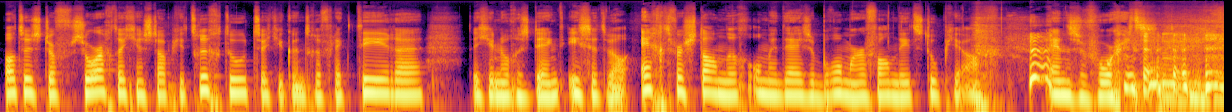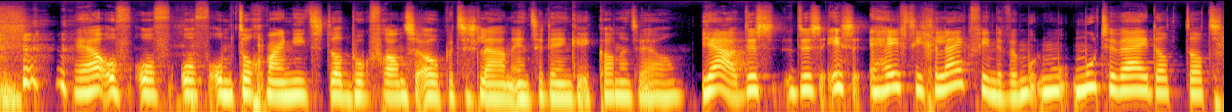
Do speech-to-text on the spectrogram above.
Wat dus ervoor zorgt dat je een stapje terug doet. Dat je kunt reflecteren. Dat je nog eens denkt, is het wel echt verstandig om met deze brommer van dit stoepje af? Enzovoort. Ja, of, of, of om toch maar niet dat boek Frans open te slaan en te denken, ik kan het wel. Ja, dus, dus is, heeft hij gelijk, vinden we. Mo- mo- moeten wij dat, dat,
